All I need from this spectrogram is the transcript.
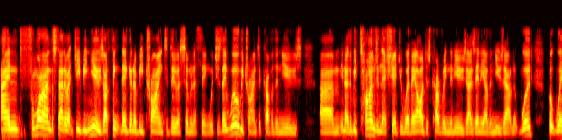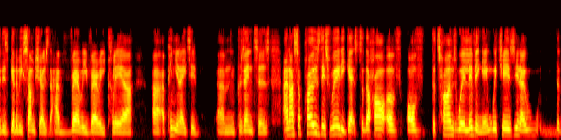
And from what i understand about gb news i think they're going to be trying to do a similar thing which is they will be trying to cover the news. Um, you know there'll be times in their schedule where they are just covering the news as any other news outlet would but where there's going to be some shows that have very very clear uh, opinionated um, presenters. And I suppose this really gets to the heart of of the times we're living in, which is, you know, th-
